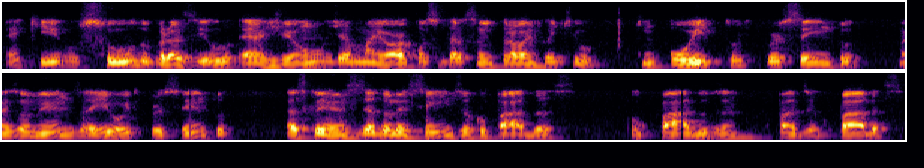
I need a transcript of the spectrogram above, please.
é que o sul do Brasil é a região de maior concentração de trabalho infantil, com 8%, mais ou menos aí, 8% das crianças e adolescentes ocupadas, ocupados, né, ocupados e ocupadas,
